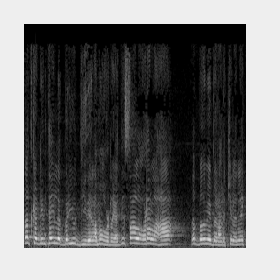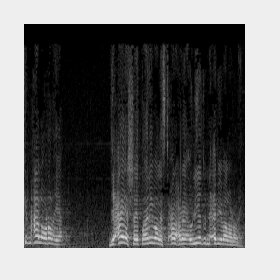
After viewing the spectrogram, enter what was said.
Dadka dhintay in la baryuu diiday lama odhanayo haddii saa la odhan lahaa dad badan bay baraarujin laha laakiin maxaa la odhanaya? Dicaaya shayطaani baa la isticmaal ohanaya awliyadu necbi baa la odhanaya.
